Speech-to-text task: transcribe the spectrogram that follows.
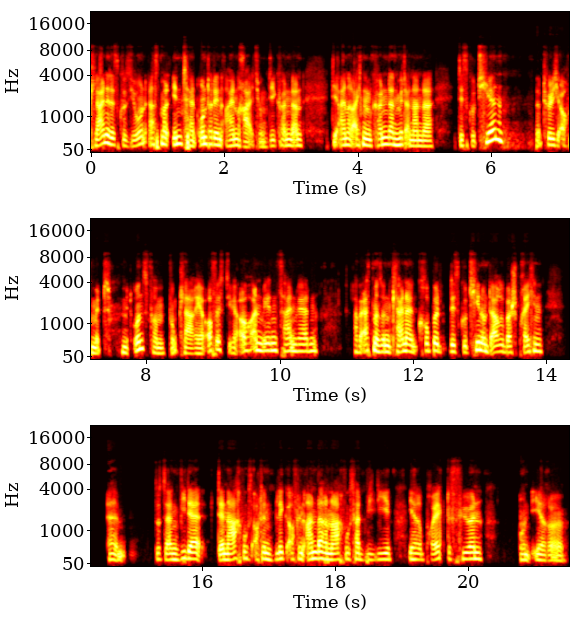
kleine Diskussion erstmal intern unter den Einreichungen. Die können dann, die Einreichenden können dann miteinander diskutieren, natürlich auch mit, mit uns vom, vom Claria Office, die wir auch anwesend sein werden. Aber erstmal so in kleiner Gruppe diskutieren und darüber sprechen, ähm, sozusagen, wie der, der Nachwuchs auch den Blick auf den anderen Nachwuchs hat, wie die ihre Projekte führen und ihre,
